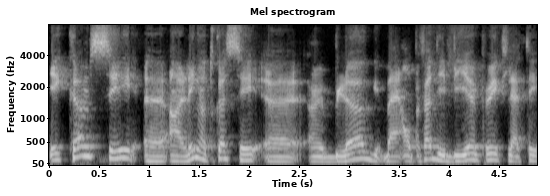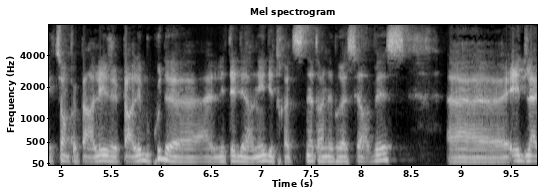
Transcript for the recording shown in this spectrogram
Et comme c'est euh, en ligne, en tout cas, c'est euh, un blog, ben, on peut faire des billets un peu éclatés. Tu sais, on peut parler, j'ai parlé beaucoup de l'été dernier des trottinettes en libre-service. Euh, et de la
